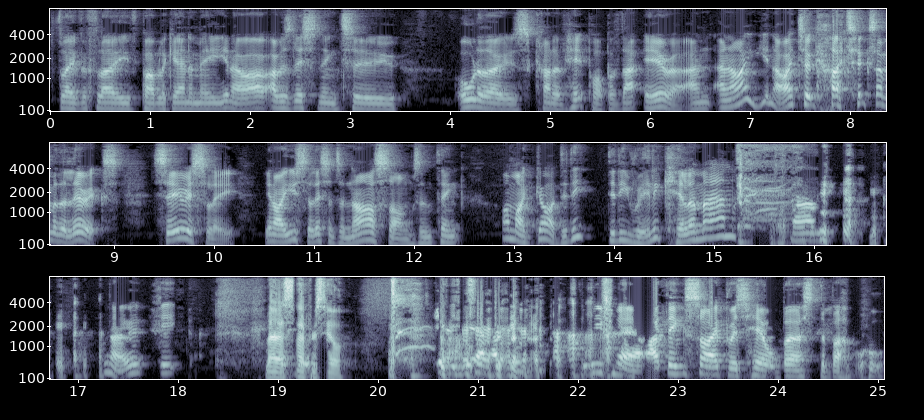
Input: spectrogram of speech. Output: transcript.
flavor flav public enemy you know I, I was listening to all of those kind of hip hop of that era and and i you know i took i took some of the lyrics seriously you know i used to listen to nas songs and think oh my god did he did he really kill a man um, you know it, No, that's Cypress Hill. to be fair, I think Cypress Hill burst the bubble.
